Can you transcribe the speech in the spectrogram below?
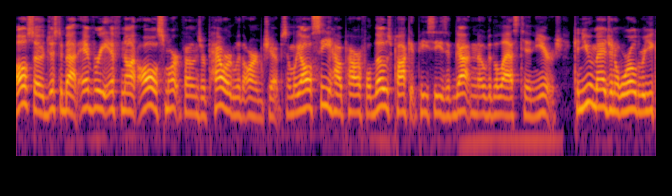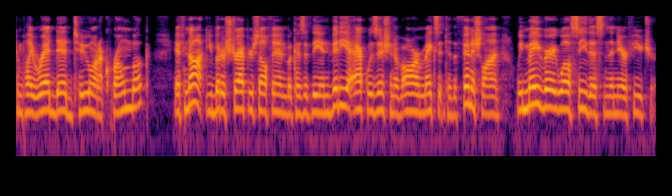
Also, just about every, if not all, smartphones are powered with ARM chips, and we all see how powerful those pocket PCs have gotten over the last 10 years. Can you imagine a world where you can play Red Dead 2 on a Chromebook? If not, you better strap yourself in because if the NVIDIA acquisition of ARM makes it to the finish line, we may very well see this in the near future.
